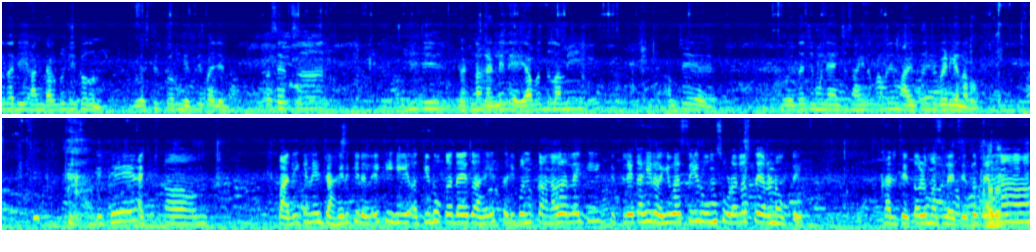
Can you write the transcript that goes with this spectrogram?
खबरदारी आणि डागडुजी करून व्यवस्थित करून घेतली पाहिजे. तसेच ही जी घटना घडलेली आहे याबद्दल आम्ही आमचे रोहिदाची मुले यांच्या सांगितल्याप्रमाणे आयुक्तांची भेट घेणार आहोत. इथे पालिकेने जाहीर केलेलं आहे की ही अति धोकादायक आहे. तरी पण कानावर आलंय की तिथले काही रहिवासी रूम सोडायलाच तयार नव्हते. खालचे तळ मजल्याचे. तर त्यांना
